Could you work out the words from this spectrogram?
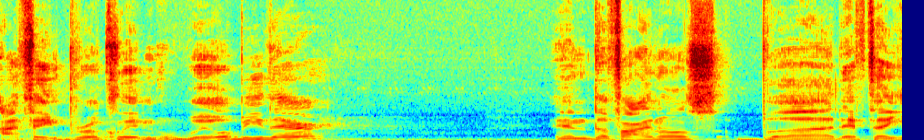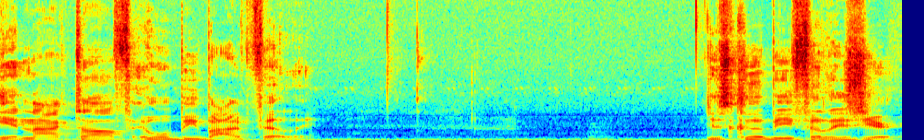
I think Brooklyn will be there in the finals, but if they get knocked off, it will be by Philly. This could be Philly's year.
